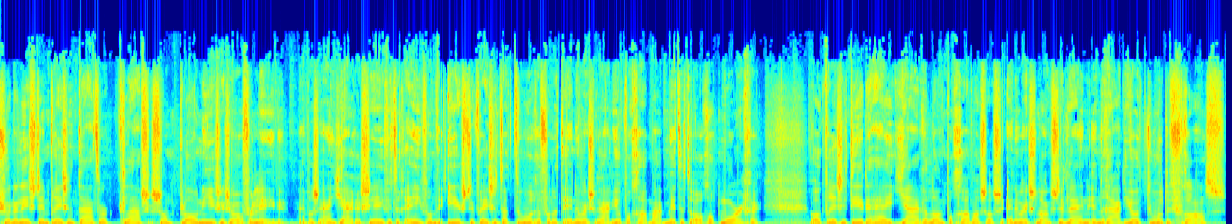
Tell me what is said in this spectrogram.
Journalist en presentator Klaas Samplonius is overleden. Hij was eind jaren 70 een van de eerste presentatoren van het NOS-radioprogramma Met het oog op morgen. Ook presenteerde hij jarenlang programma's als NOS Langs de Lijn en Radio Tour de France.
